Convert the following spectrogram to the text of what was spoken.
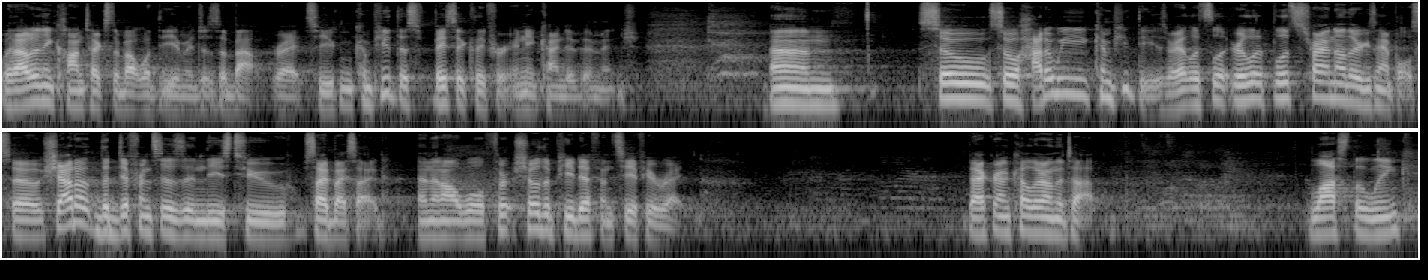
without any context about what the image is about, right? So you can compute this basically for any kind of image. Um, so, so how do we compute these, right? Let's, let, us try another example. So shout out the differences in these two side by side, and then I'll, we'll show the pdiff and see if you're right. Background color on the top. Lost the link.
